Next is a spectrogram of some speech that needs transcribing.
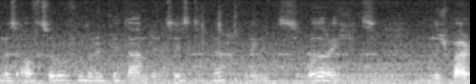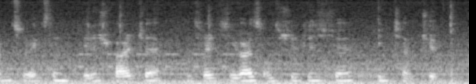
Um es aufzurufen, drücke dann den C-Stick nach links oder rechts. Um die Spalten zu wechseln, jede Spalte enthält jeweils unterschiedliche Item-Typen.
